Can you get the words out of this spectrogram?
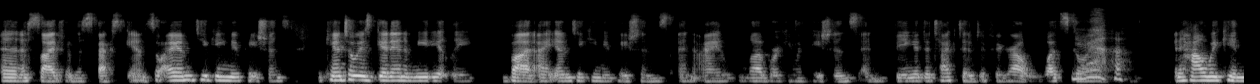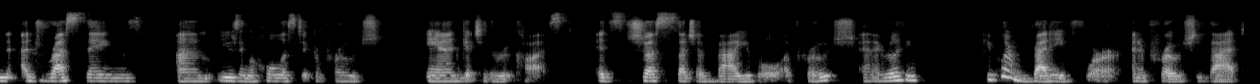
and aside from the SPECT scan. So I am taking new patients. You can't always get in immediately, but I am taking new patients and I love working with patients and being a detective to figure out what's going yeah. on and how we can address things um, using a holistic approach and get to the root cause. It's just such a valuable approach. And I really think people are ready for an approach that,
